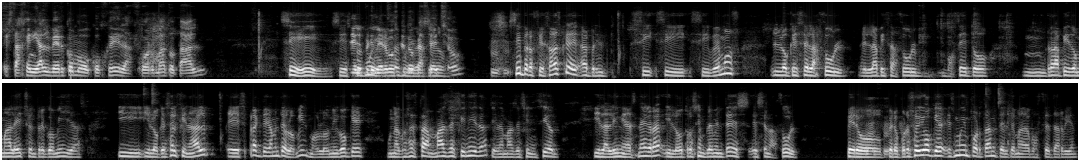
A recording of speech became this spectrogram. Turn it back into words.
Está genial ver cómo coge la forma total Sí, sí. El primer boceto que has hecho. Sí, pero fijaos que si, si, si vemos lo que es el azul, el lápiz azul, boceto mm, rápido, mal hecho, entre comillas, y, lo que es el final, es prácticamente lo mismo. Lo único que una cosa está más definida, tiene más definición, y la línea es negra, y lo otro simplemente es, en azul. Pero, pero por eso digo que es muy importante el tema de bocetar bien,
